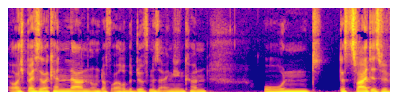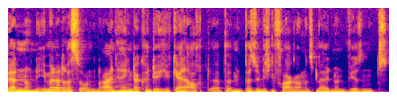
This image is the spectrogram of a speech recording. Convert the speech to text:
euch besser kennenlernen und auf eure Bedürfnisse eingehen können. Und das zweite ist, wir werden noch eine E-Mail-Adresse unten reinhängen. Da könnt ihr euch gerne auch äh, mit persönlichen Fragen an uns melden. Und wir sind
